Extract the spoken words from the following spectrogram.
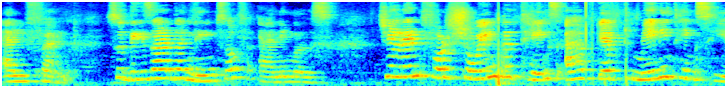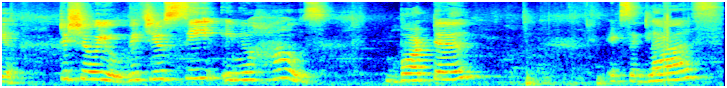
elephant. So these are the names of animals. Children, for showing the things, I have kept many things here to show you which you see in your house. Bottle, it's a glass,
